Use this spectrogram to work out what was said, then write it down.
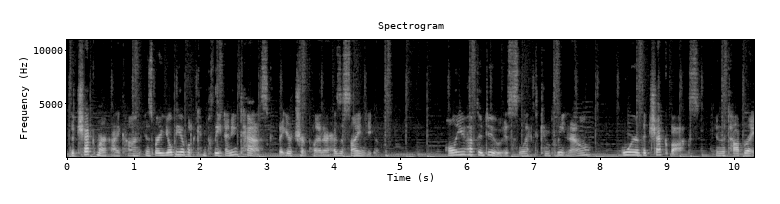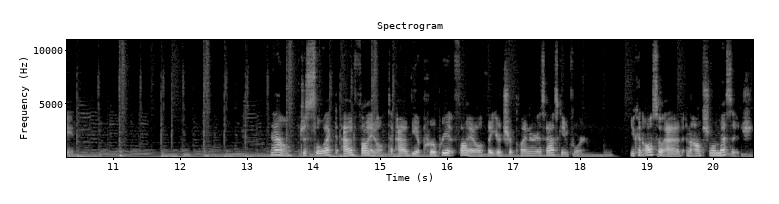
The checkmark icon is where you'll be able to complete any task that your trip planner has assigned you all you have to do is select Complete Now or the checkbox in the top right. Now, just select Add File to add the appropriate file that your trip planner is asking for. You can also add an optional message.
